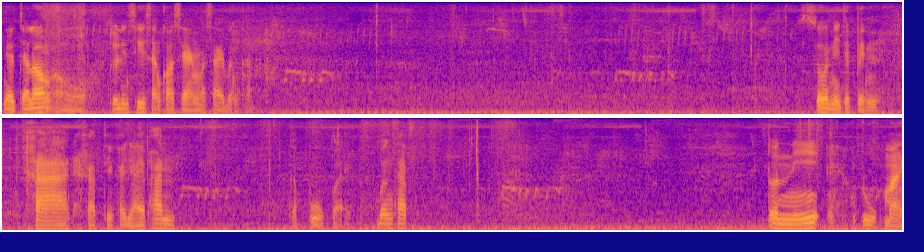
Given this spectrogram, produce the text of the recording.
เดี๋ยวจะลองเอาจุลินทรีย์สังเคราะห์แสงมาใส่เบิ่งครับโซนนี้จะเป็นคานะครับที่ขยายพันธุ์กับปลูกไปเบิ่งครับต้นนี้ ลูกใหม่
